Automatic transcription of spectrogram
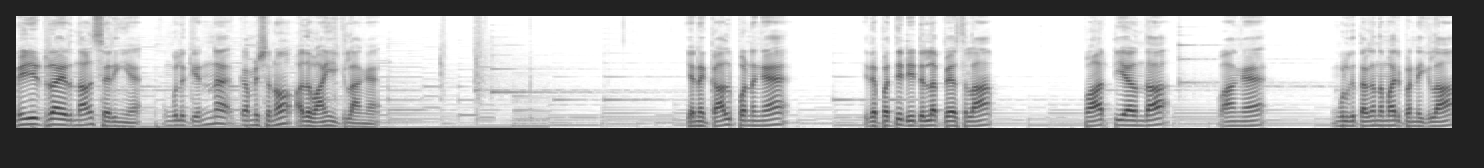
மீடியேட்டராக இருந்தாலும் சரிங்க. உங்களுக்கு என்ன கமிஷனோ அதை வாங்கிக்கலாங்க. எனக்கு கால் பண்ணுங்க. இதை பற்றி டீட்டெயிலாக பேசலாம். பார்ட்டியாக இருந்தால் வாங்க உங்களுக்கு தகுந்த மாதிரி பண்ணிக்கலாம்.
